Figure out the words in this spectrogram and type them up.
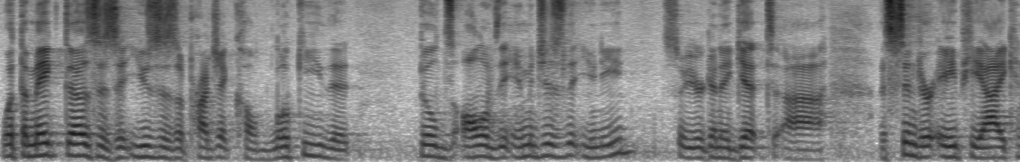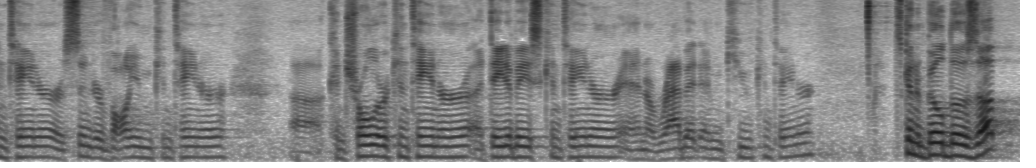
What the make does is it uses a project called Loci that builds all of the images that you need. So you're going to get uh, a Cinder API container, a Cinder volume container, a controller container, a database container, and a RabbitMQ container. It's going to build those up.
